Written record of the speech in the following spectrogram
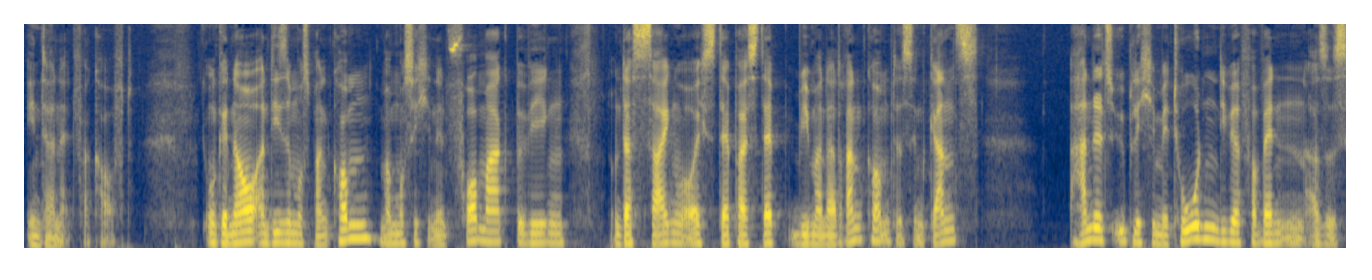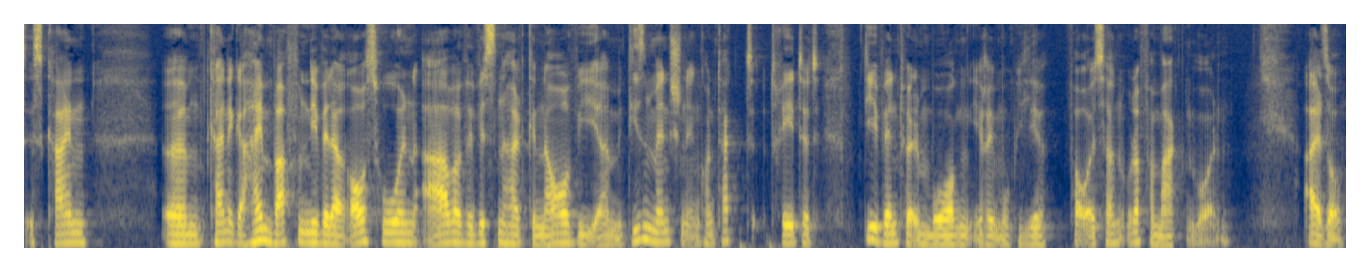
Internet verkauft. Und genau an diese muss man kommen. Man muss sich in den Vormarkt bewegen. Und das zeigen wir euch Step by Step, wie man da dran kommt. Es sind ganz handelsübliche Methoden, die wir verwenden. Also es ist kein, ähm, keine Geheimwaffen, die wir da rausholen, aber wir wissen halt genau, wie ihr mit diesen Menschen in Kontakt tretet, die eventuell morgen ihre Immobilie veräußern oder vermarkten wollen. Also,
